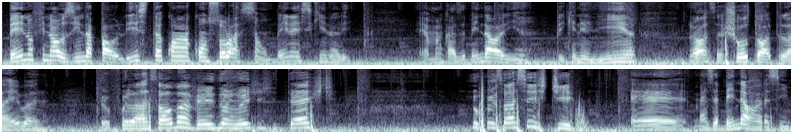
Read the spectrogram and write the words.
bem no finalzinho da Paulista com a Consolação, bem na esquina ali. É uma casa bem daorinha, pequenininha. Nossa, show top lá, hein, mano. Eu fui lá só uma vez na noite de teste. Eu fui só assistir. É, mas é bem da hora, assim.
